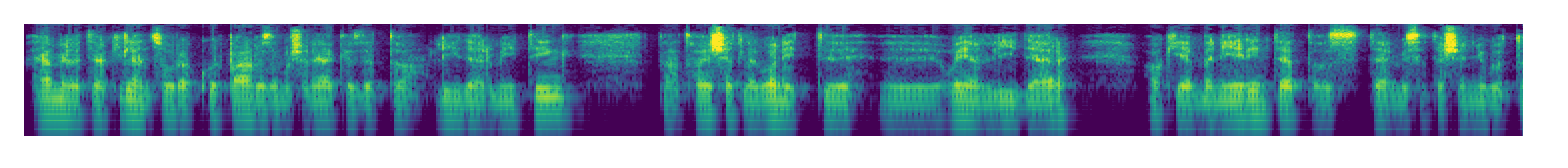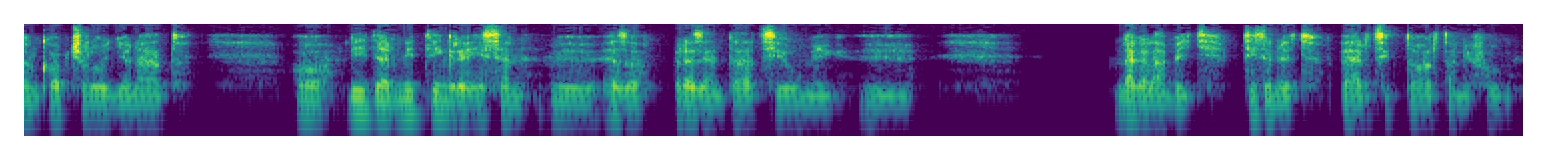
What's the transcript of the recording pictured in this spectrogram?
elméletileg 9 órakor párhuzamosan elkezdett a leader meeting, tehát ha esetleg van itt olyan leader, aki ebben érintett, az természetesen nyugodtan kapcsolódjon át a leader meetingre, hiszen ez a prezentáció még legalább egy 15 percig tartani fog.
